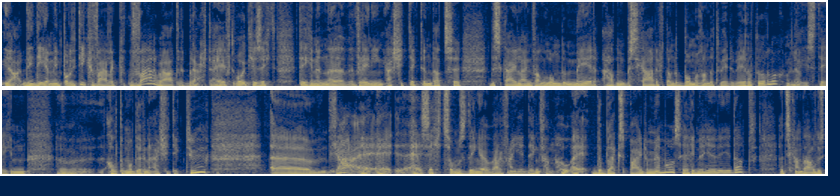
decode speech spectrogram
ja, die, die hem in politiek gevaarlijk vaarwater bracht. Hij heeft ooit gezegd tegen een eh, vereniging architecten dat ze de skyline van Londen meer hadden beschadigd dan de bommen van de Tweede Wereldoorlog. Want hij is tegen eh, al te moderne architectuur. Eh, ja, hij, hij, hij zegt soms dingen waarvan je denkt van... Oh, de Black Spider memos, herinner je je dat? Het schandaal. Dus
